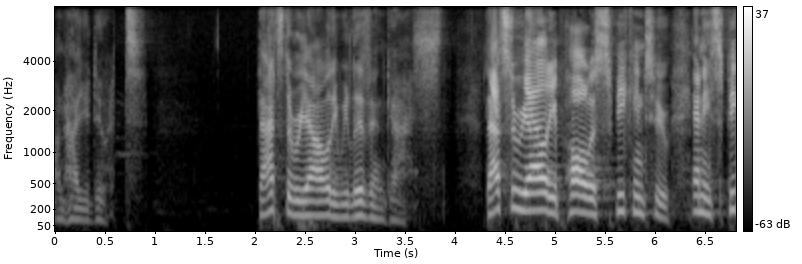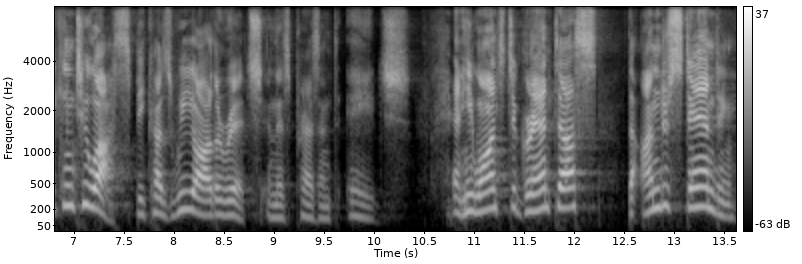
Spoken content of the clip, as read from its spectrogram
on how you do it. That's the reality we live in, guys. That's the reality Paul is speaking to. And he's speaking to us because we are the rich in this present age. And he wants to grant us the understanding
